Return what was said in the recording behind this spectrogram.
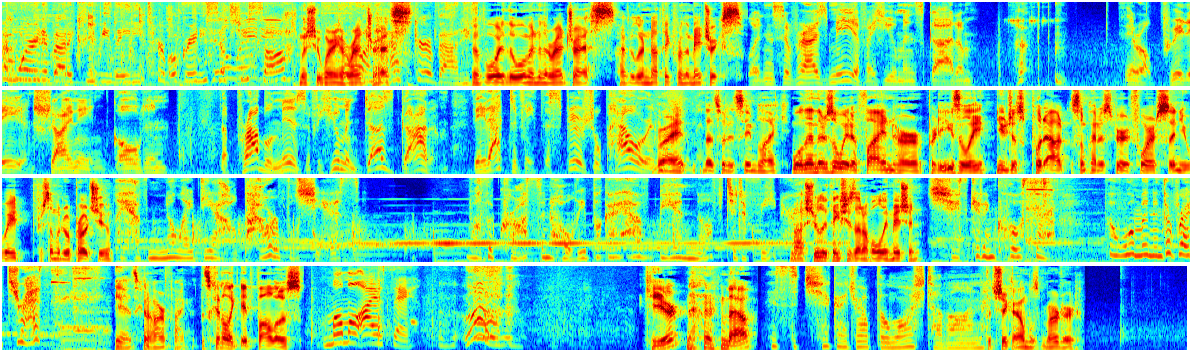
I'm worried about a creepy lady Turbo Granny said she saw. Was she wearing a red dress? Ask her about it. Avoid the woman in the red dress. Have you learned nothing from the Matrix? Wouldn't surprise me if a human's got them. They're all pretty and shiny and golden. The problem is, if a human does got them, they'd activate the spiritual power in the Right, human. that's what it seemed like. Well, then there's a way to find her pretty easily. You just put out some kind of spirit force and you wait for someone to approach you. I have no idea how powerful she is. Will the cross and holy book I have be enough to defeat her? Wow, she really thinks she's on a holy mission. She's getting closer. The woman in the red dress. Yeah, it's kind of horrifying. It's kind of like It Follows. Momo Ayase. Here? now? It's the chick I dropped the wash tub on. The chick I almost murdered.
